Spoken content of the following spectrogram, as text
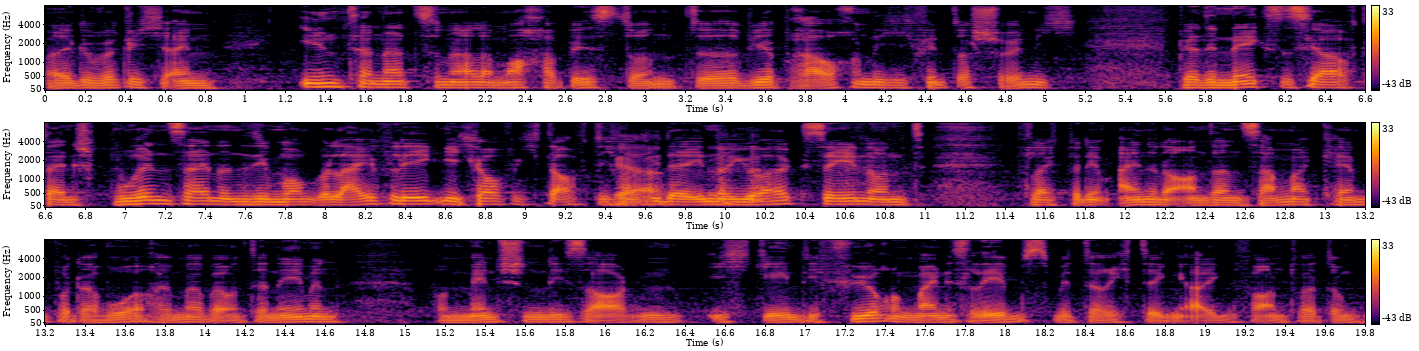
weil du wirklich ein internationaler Macher bist und äh, wir brauchen dich. Ich finde das schön. Ich werde nächstes Jahr auf deinen Spuren sein und in die Mongolei fliegen. Ich hoffe, ich darf dich ja. mal wieder in New York sehen und vielleicht bei dem einen oder anderen Summercamp oder wo auch immer bei Unternehmen von Menschen, die sagen, ich gehe in die Führung meines Lebens mit der richtigen Eigenverantwortung.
